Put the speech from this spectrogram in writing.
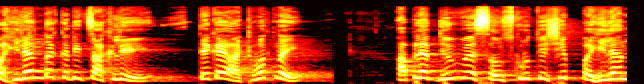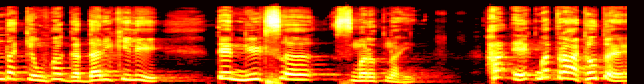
पहिल्यांदा कधी चाखली ते काही आठवत नाही. आपल्या दिव्य संस्कृतीशी पहिल्यांदा केव्हा गद्दारी केली ते नीटसं स्मरत नाही. हा एक मात्र आहे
